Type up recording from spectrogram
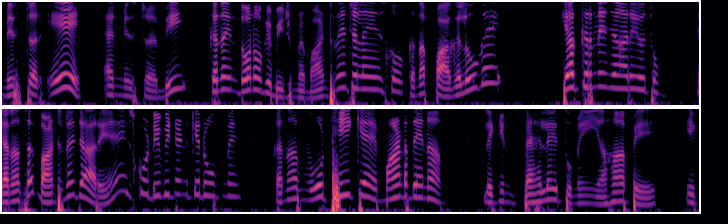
mister A and mister B कहना इन दोनों के बीच में बांटने चले हैं इसको। कहना, पागल हो गए? क्या करने जा रहे हो तुम? कहना, सर, बांटने जा रहे हैं इसको डिविडेंड के रूप में। कहना, वो ठीक है, बांट देना, लेकिन पहले तुम्हें यहाँ पे एक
